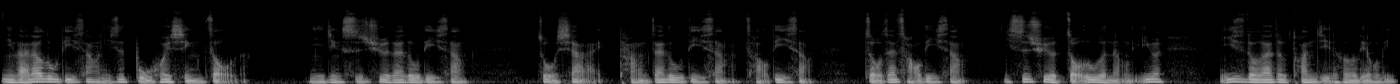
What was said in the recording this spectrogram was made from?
你来到陆地上，你是不会行走的，你已经失去了在陆地上坐下来、躺在陆地上、草地上、走在草地上，你失去了走路的能力，因为。你一直都在这个湍急的河流里，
